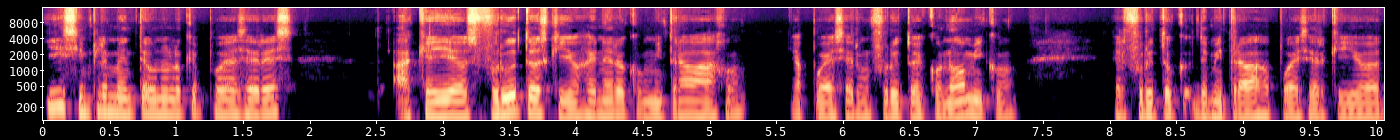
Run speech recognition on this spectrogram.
Y simplemente uno lo que puede hacer es aquellos frutos que yo genero con mi trabajo, ya puede ser un fruto económico, el fruto de mi trabajo puede ser que yo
